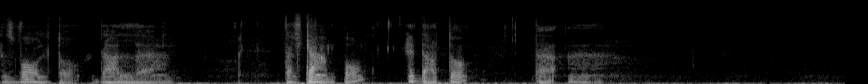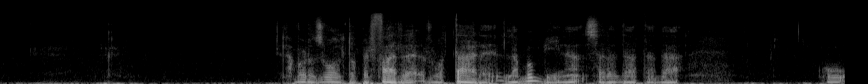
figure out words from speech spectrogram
svolto dal, dal campo è dato da eh, lavoro svolto per far ruotare la bobina sarà data da U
